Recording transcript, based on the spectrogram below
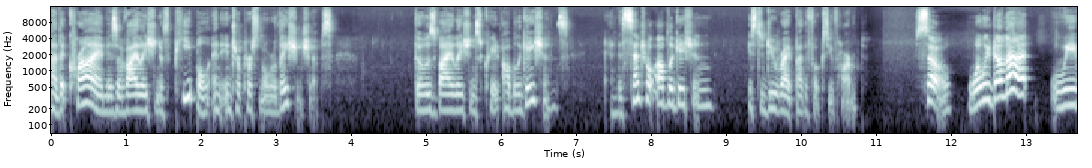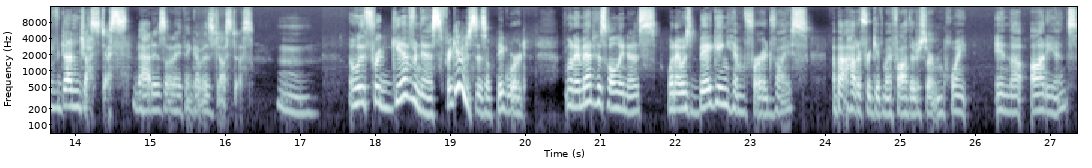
uh, that crime is a violation of people and interpersonal relationships. Those violations create obligations, and the central obligation is to do right by the folks you've harmed. So, when we've done that, we've done justice. That is what I think of as justice. Hmm. And with forgiveness, forgiveness is a big word. When I met His Holiness, when I was begging him for advice about how to forgive my father at a certain point in the audience,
